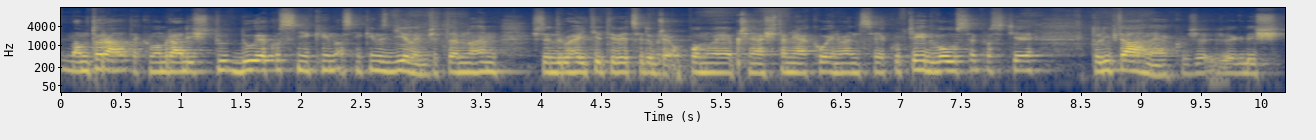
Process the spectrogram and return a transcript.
mám to rád, jako mám rád, když tu, jdu jako s někým a s někým sdílím, že to je mnohem, že ten druhý ti ty věci dobře oponuje, přináší tam nějakou invenci, jako v těch dvou se prostě to líp táhne, jako, že, že když,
